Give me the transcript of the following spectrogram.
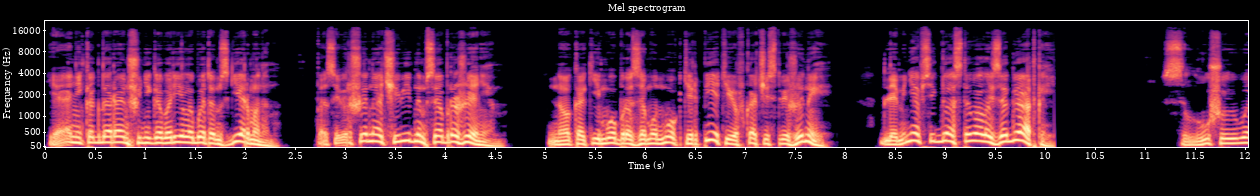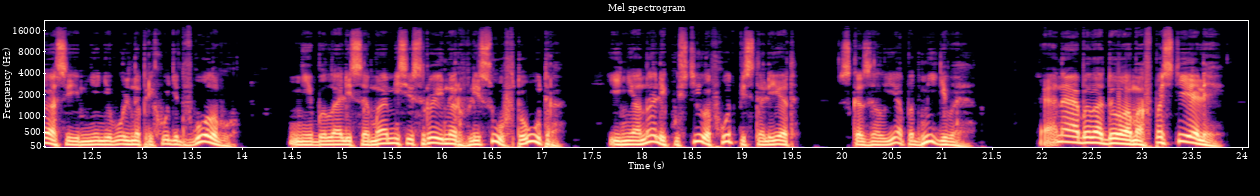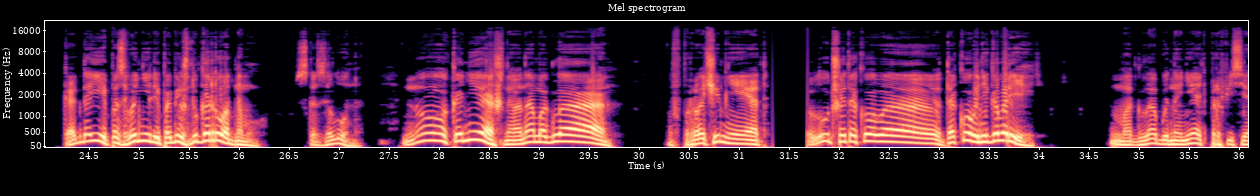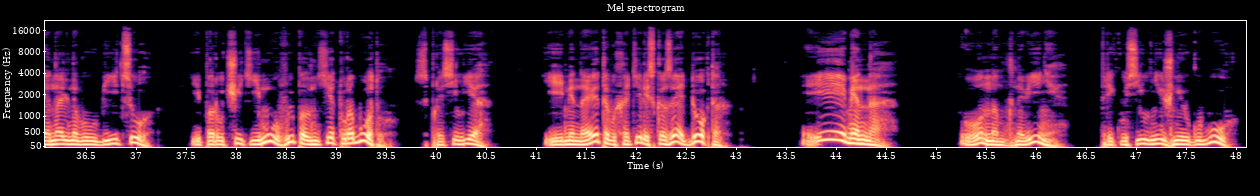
Я никогда раньше не говорил об этом с Германом, по совершенно очевидным соображениям, но каким образом он мог терпеть ее в качестве жены, для меня всегда оставалось загадкой. Слушаю вас, и мне невольно приходит в голову, не была ли сама миссис Рейнер в лесу в то утро, и не она ли пустила в ход пистолет, сказал я, подмигивая. Она была дома, в постели, когда ей позвонили по междугородному, сказал он. Но, конечно, она могла... Впрочем, нет, лучше такого... такого не говорить. Могла бы нанять профессионального убийцу и поручить ему выполнить эту работу, спросил я. Именно это вы хотели сказать, доктор? Именно. Он на мгновение прикусил нижнюю губу.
